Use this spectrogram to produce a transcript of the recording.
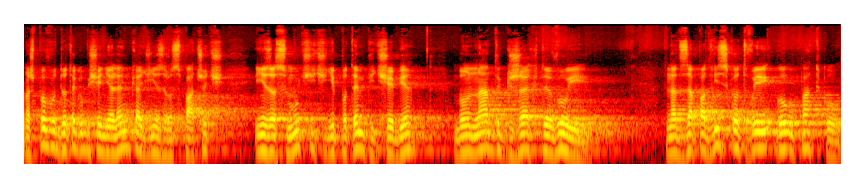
Masz powód do tego, by się nie lękać, nie zrozpaczyć i nie zasmucić, i nie potępić siebie, bo nad grzech Twój, nad zapadlisko Twojego upadku,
